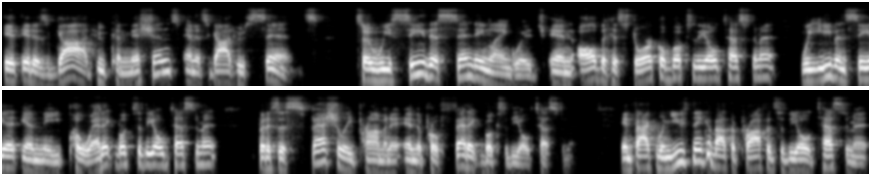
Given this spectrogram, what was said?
it, it is God who commissions and it's God who sends. So we see this sending language in all the historical books of the Old Testament. We even see it in the poetic books of the Old Testament, but it's especially prominent in the prophetic books of the Old Testament. In fact, when you think about the prophets of the Old Testament,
